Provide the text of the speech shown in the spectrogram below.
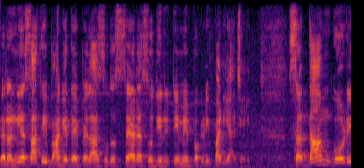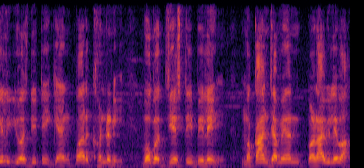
ત્યારે અન્ય સાથી ભાગે તે પહેલાં સુરત શહેર એસઓજીની ટીમે પકડી પાડ્યા છે. સદ્દામ ગોડિલ યુએસડીટી ગેંગ પર ખંડણી, બોગસ જીએસટી બિલિંગ, મકાન જમીન પડાવી લેવા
